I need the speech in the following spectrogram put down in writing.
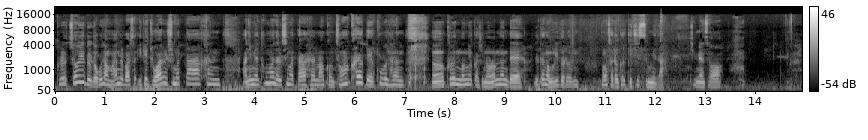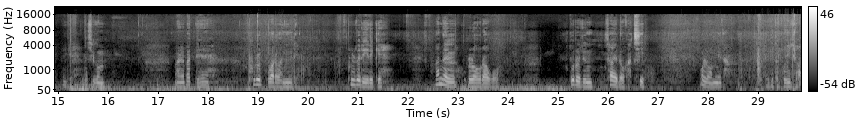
그래서 저희들도 그냥 마늘 봐서 이게 조화를 심었다 한 아니면 통마늘을 심었다 할 만큼 정확하게 구분하는 어, 그런 능력까지는 없는데 일단은 우리들은 농사를 그렇게 짓습니다. 지면서 이게 지금 마늘밭에 풀을 부하러 왔는데 풀들이 이렇게 마늘 올라오라고 뚫어준 사이로 같이 올라옵니다. 여기도 보이죠?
